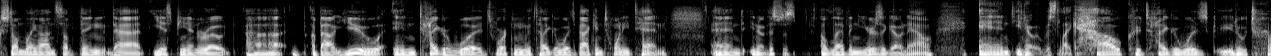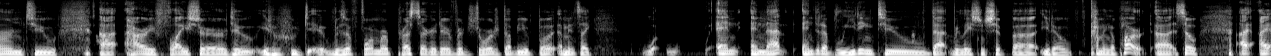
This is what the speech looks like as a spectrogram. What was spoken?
stumbling on something that ESPN wrote uh, about you in Tiger Woods, working with Tiger Woods back in 2010, and you know this was 11 years ago now now. And, you know, it was like, how could Tiger Woods, you know, turn to uh, Ari Fleischer, to, you know, who was a former press secretary for George W. Bush? I mean, it's like, and and that ended up leading to that relationship, uh, you know, coming apart. Uh, so I,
